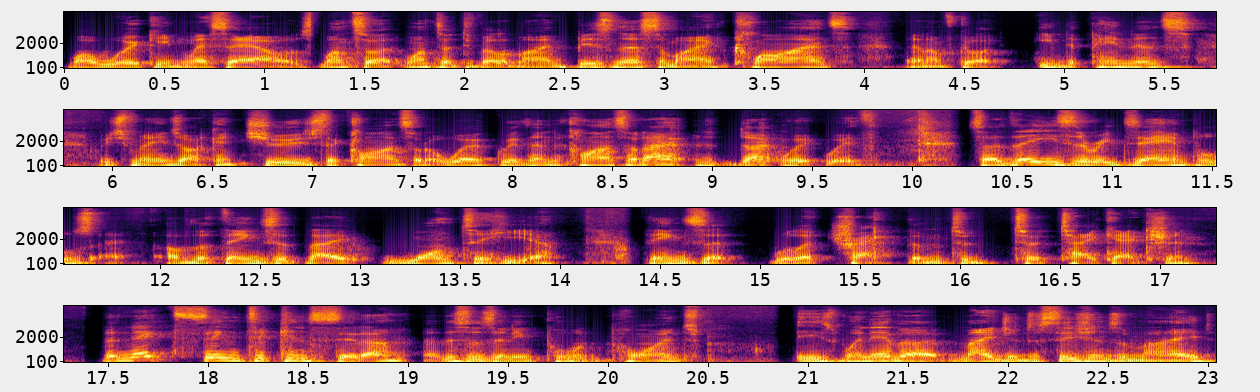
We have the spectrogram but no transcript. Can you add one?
while working less hours. Once I, once I develop my own business and my own clients, then I've got independence, which means I can choose the clients that I work with and the clients I don't, don't work with. So these are examples of the things that they want to hear, things that will attract them to, to take action. The next thing to consider, and this is an important point, is whenever major decisions are made,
